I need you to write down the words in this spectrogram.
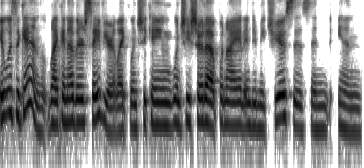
it was again like another savior. Like when she came, when she showed up when I had endometriosis and and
